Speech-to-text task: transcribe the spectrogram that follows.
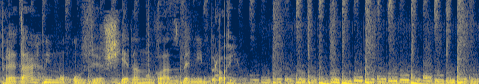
Predahnimo uz još jedan glazbeni broj. Thank you.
